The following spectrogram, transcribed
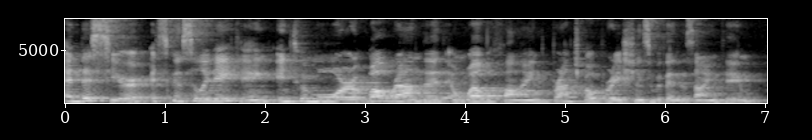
and this year it's consolidating into a more well-rounded and well-defined branch of operations within design team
